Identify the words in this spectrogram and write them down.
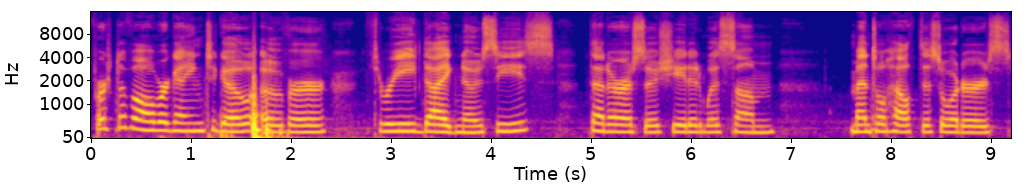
First of all, we're going to go over three diagnoses that are associated with some mental health disorders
